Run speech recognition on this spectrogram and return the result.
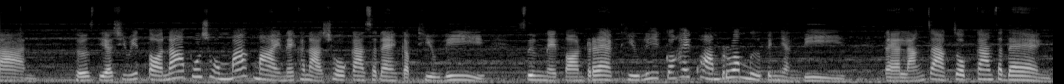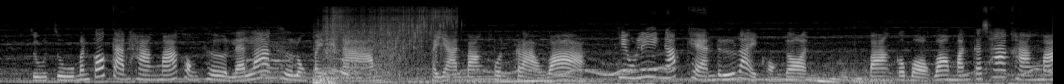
การณ์ เธอเสียชีวิตต่อหน้าผู้ชมมากมายในขณะโชว์การแสดงกับทิวลี่ ซึ่งในตอนแรกทิวลี่ก็ให้ความร่วมมือเป็นอย่างดี แต่หลังจากจบการแสดง จู่ๆมันก็กัดหางม้าของเธอและลากเธอลงไปในน้ำ ยานบางคนกล่าวว่าทิวลี่งับแขนหรือไหล่ของดอน บางก็บอกว่ามันกระชากหางม้า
